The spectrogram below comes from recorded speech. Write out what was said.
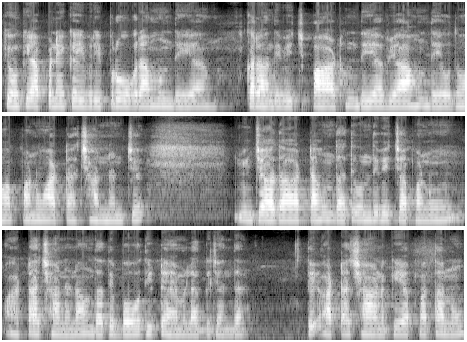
ਕਿਉਂਕਿ ਆਪਣੇ ਕਈ ਵਾਰੀ ਪ੍ਰੋਗਰਾਮ ਹੁੰਦੇ ਆ ਘਰਾਂ ਦੇ ਵਿੱਚ ਪਾਠ ਹੁੰਦੇ ਆ, ਵਿਆਹ ਹੁੰਦੇ ਉਦੋਂ ਆਪਾਂ ਨੂੰ ਆਟਾ ਛਾਣਨ 'ਚ ਜ਼ਿਆਦਾ ਆਟਾ ਹੁੰਦਾ ਅਤੇ ਉਹਦੇ ਵਿੱਚ ਆਪਾਂ ਨੂੰ ਆਟਾ ਛਾਣਨਾ ਹੁੰਦਾ ਅਤੇ ਬਹੁਤ ਹੀ ਟਾਈਮ ਲੱਗ ਜਾਂਦਾ। ਅਤੇ ਆਟਾ ਛਾਣ ਕੇ ਆਪਾਂ ਤੁਹਾਨੂੰ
